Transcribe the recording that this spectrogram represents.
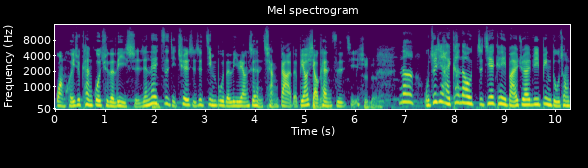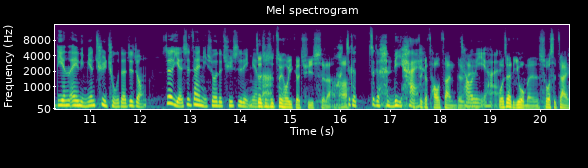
往回去看过去的历史，人类自己确实是进步的力量是很强大的，不要小看自己。是的。是的。那我最近还看到直接可以把 HIV 病毒从 DNA 里面去除的这种，这也是在你说的趋势里面。这就是最后一个趋势了哈。这个这个很厉害，这个超赞，对不对？超厉害。不过这离我们说实在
